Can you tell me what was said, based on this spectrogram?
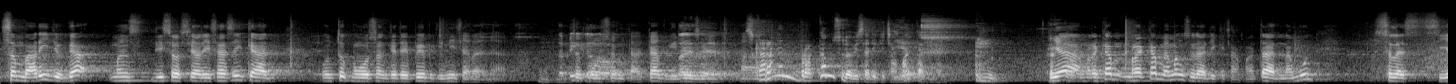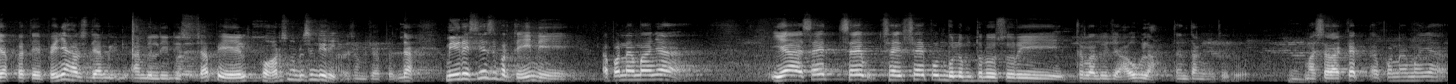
sembari juga disosialisasikan untuk pengurusan KTP begini caranya. Tapi untuk kalau pengurusan KK begini. tanya saya, Ah. sekarang kan rekam sudah bisa di kecamatan kan? Ya, mereka mereka memang sudah di kecamatan, namun seles- siap KTP-nya harus diambil diambil di Duscapil. oh harus ngambil sendiri Harus Duscapil. Nah, mirisnya seperti ini. Apa namanya? Ya, saya saya saya, saya pun belum telusuri terlalu jauh lah tentang itu tuh. Masyarakat apa namanya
